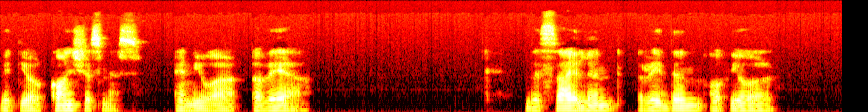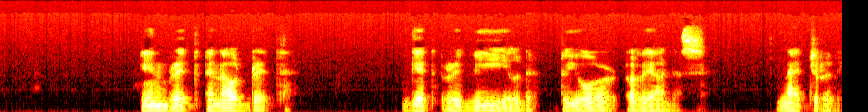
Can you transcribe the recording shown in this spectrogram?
with your consciousness and you are aware the silent rhythm of your in breath and out breath get revealed to your awareness naturally.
